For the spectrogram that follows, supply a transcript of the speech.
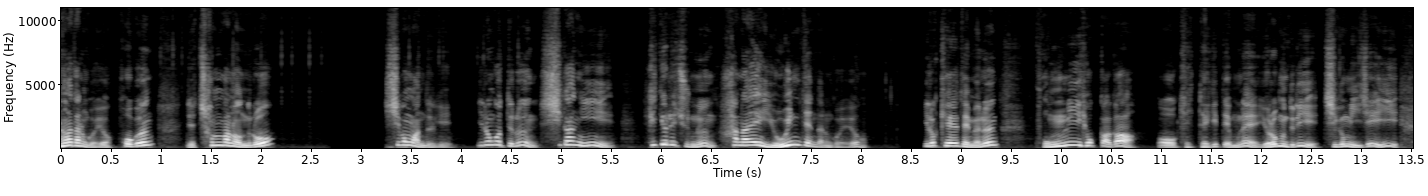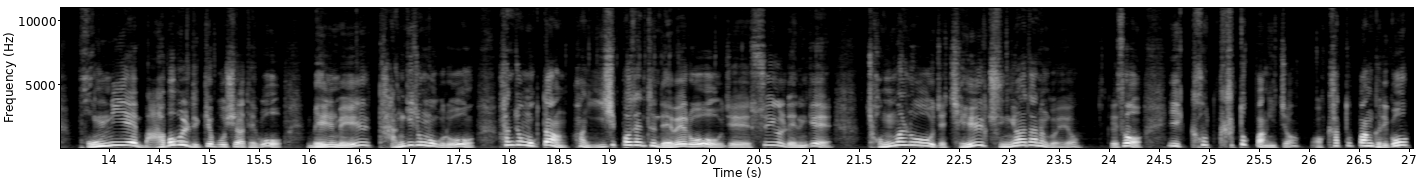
가능하다는 거예요. 혹은 이제 1000만 원으로 10억 만들기 이런 것들은 시간이 해결해 주는 하나의 요인이 된다는 거예요. 이렇게 되면은 복리 효과가 어, 게- 되기 때문에 여러분들이 지금 이제 이 복리의 마법을 느껴보셔야 되고 매일매일 단기 종목으로 한 종목당 한 20% 내외로 이제 수익을 내는 게 정말로 이제 제일 중요하다는 거예요. 그래서 이 카- 카톡방 있죠. 어, 카톡방 그리고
